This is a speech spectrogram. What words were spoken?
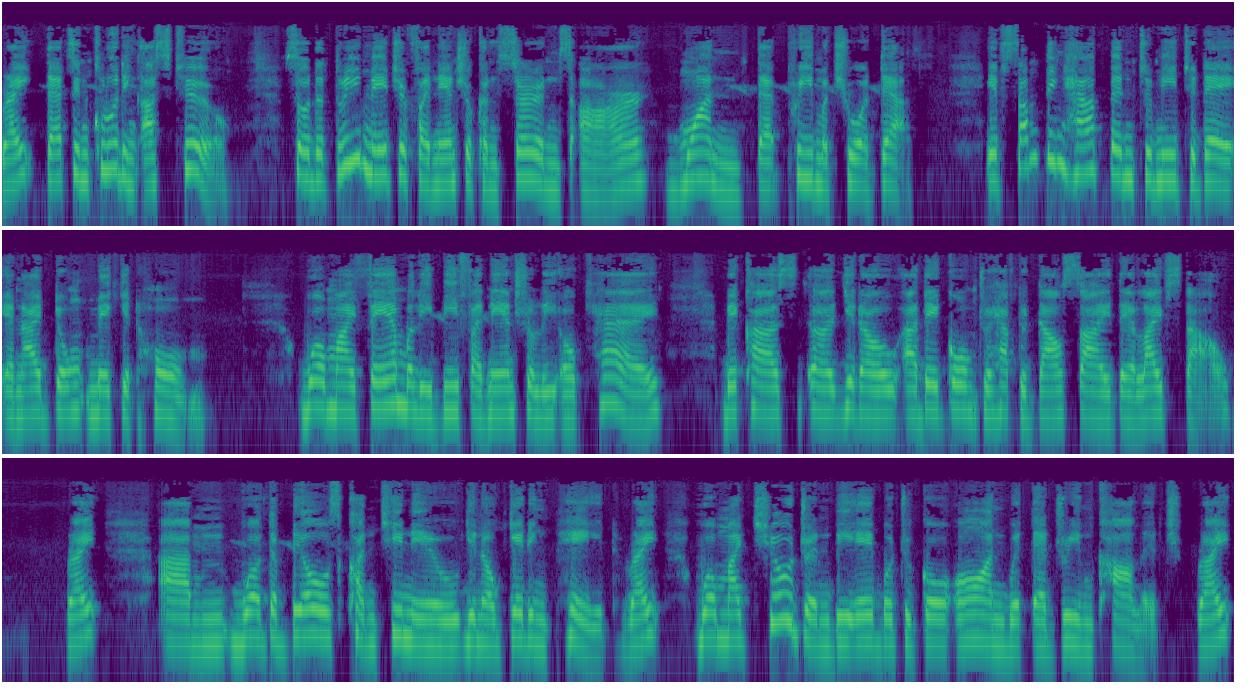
right? That's including us too. So the three major financial concerns are one, that premature death. If something happened to me today and I don't make it home, will my family be financially okay? because uh, you know are they're going to have to downsize their lifestyle right? Um, will the bills continue you know getting paid right? Will my children be able to go on with their dream college right?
